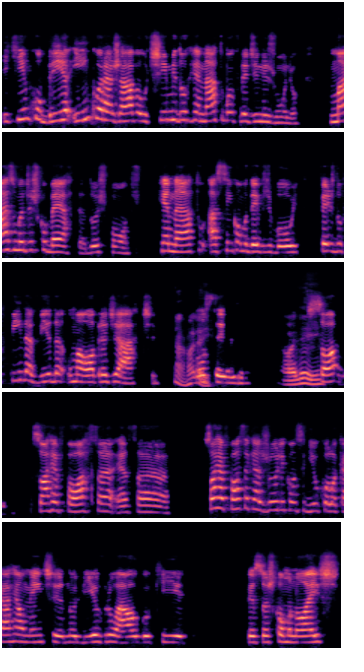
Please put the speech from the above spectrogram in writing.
e que encobria e encorajava o time do Renato Manfredini Jr. Mais uma descoberta, dois pontos. Renato, assim como David Bowie, fez do fim da vida uma obra de arte. Ah, olha Ou aí. seja, Olha aí. só, só reforça essa. Só reforça que a Julie conseguiu colocar realmente no livro algo que pessoas como nós,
